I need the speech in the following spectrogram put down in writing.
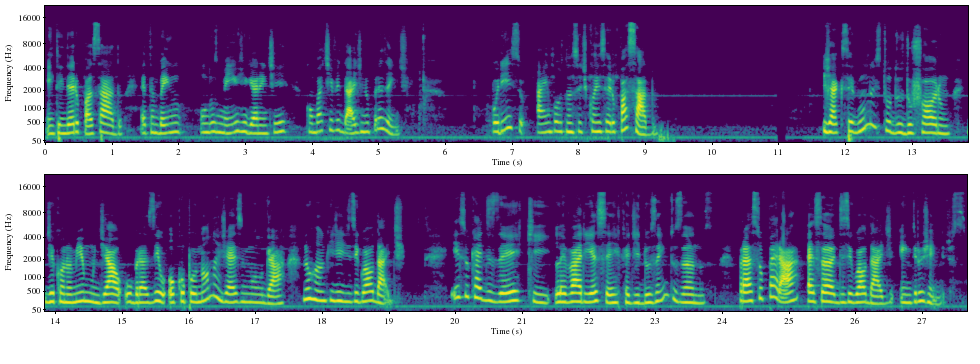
entender o passado é também um dos meios de garantir combatividade no presente. Por isso, a importância de conhecer o passado. Já que, segundo estudos do Fórum de Economia Mundial, o Brasil ocupa o 90 lugar no ranking de desigualdade. Isso quer dizer que levaria cerca de 200 anos para superar essa desigualdade entre os gêneros,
